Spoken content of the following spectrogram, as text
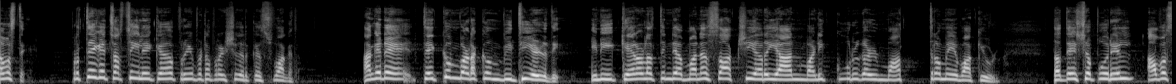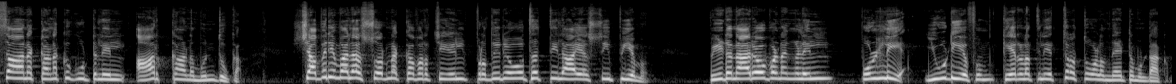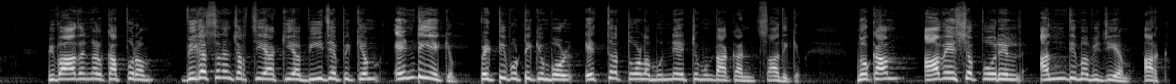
നമസ്തേ പ്രത്യേക ചർച്ചയിലേക്ക് പ്രിയപ്പെട്ട പ്രേക്ഷകർക്ക് സ്വാഗതം. അങ്ങനെ തെക്കും വടക്കും വിധി എഴുതി. ഇനി കേരളത്തിന്റെ മനസാക്ഷി അറിയാൻ മണിക്കൂറുകൾ മാത്രമേ ബാക്കിയുള്ളൂ. തദ്ദേശപ്പോരിൽ അവസാന കണക്കുകൂട്ടലിൽ ആർക്കാണ് മുൻതൂക്കം? ശബരിമല സ്വർണ കവർച്ചയിൽ പ്രതിരോധത്തിലായ സി പി എമ്മും പീഡനാരോപണങ്ങളിൽ പൊള്ളിയ യു ഡി എഫും കേരളത്തിൽ എത്രത്തോളം നേട്ടമുണ്ടാക്കും? വിവാദങ്ങൾക്കപ്പുറം വികസനം ചർച്ചയാക്കിയ ബി ജെ പിക്കും എൻ ഡി എക്കും പെട്ടി പൊട്ടിക്കുമ്പോൾ എത്രത്തോളം മുന്നേറ്റം ഉണ്ടാക്കാൻ സാധിക്കും? നോക്കാം. ആവേശപ്പോരിൽ അന്തിമ വിജയം ആർക്ക്?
